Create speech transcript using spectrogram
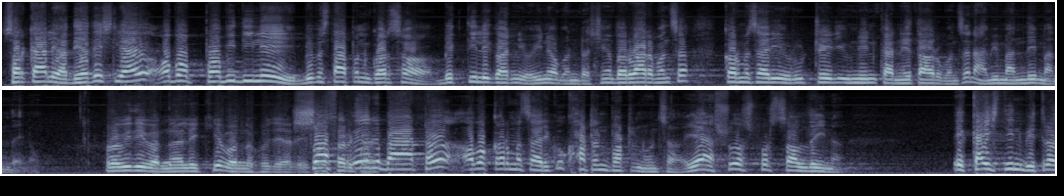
सरकारले अध्यादेश ल्यायो अब प्रविधिले व्यवस्थापन गर्छ व्यक्तिले गर्ने होइन भनेर सिंहदरबार भन्छ कर्मचारीहरू ट्रेड युनियनका नेताहरू भन्छन् हामी मान्दै मान्दैनौँ। प्रविधि भन्नाले के भन्न खोजे सफ्टवेयरबाट अब कर्मचारीको खटन पटन हुन्छ यहाँ सोर्स फोर्स चल्दैन। एक्काइस दिनभित्र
